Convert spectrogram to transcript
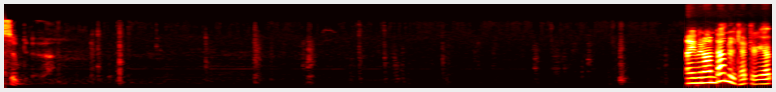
Soda. Not even on Downdetector yet.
